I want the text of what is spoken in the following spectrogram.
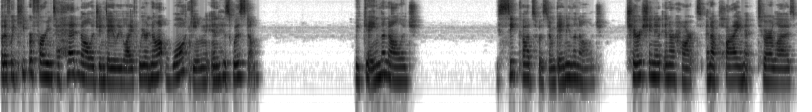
but if we keep referring to head knowledge in daily life, we are not walking in his wisdom. We gain the knowledge. We seek God's wisdom, gaining the knowledge, cherishing it in our hearts, and applying it to our lives.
